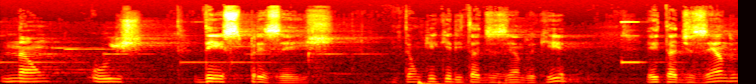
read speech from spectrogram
não os desprezeis. Então, o que, que ele está dizendo aqui? Ele está dizendo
